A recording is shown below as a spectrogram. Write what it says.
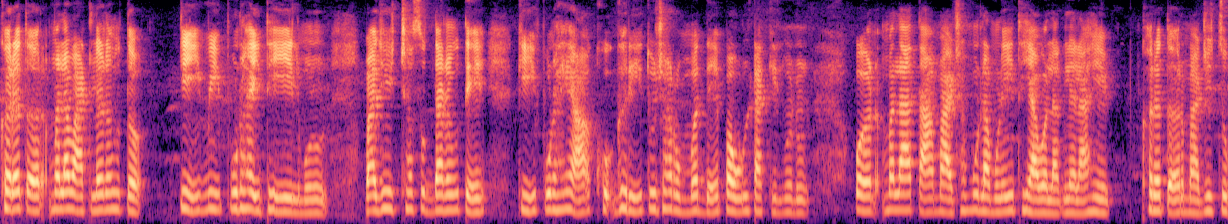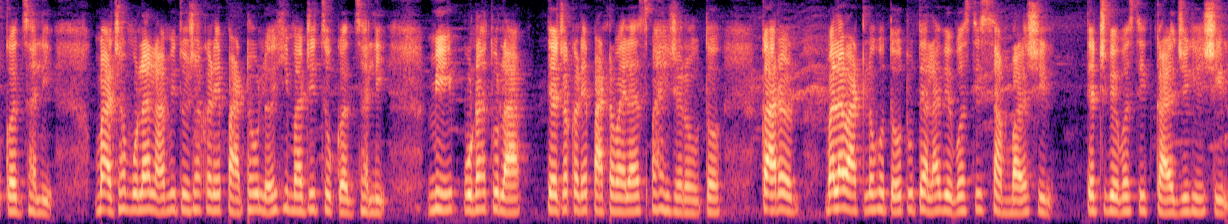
खरं तर मला वाटलं नव्हतं की मी पुन्हा इथे येईल म्हणून. माझी इच्छासुद्धा नव्हते की पुन्हा ह्या खो घरी तुझ्या रूममध्ये पाऊल टाकीन म्हणून. पण मला आता माझ्या मुलामुळे इथे यावं लागलेलं आहे. खरं तर माझी चूकच झाली. माझ्या मुलाला मी तुझ्याकडे पाठवलं ही माझी चूकच झाली. मी पुन्हा तुला त्याच्याकडे पाठवायलाच पाहिजे नव्हतं. कारण मला वाटलं होतं तू त्याला व्यवस्थित सांभाळशील त्याची व्यवस्थित काळजी घेशील.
